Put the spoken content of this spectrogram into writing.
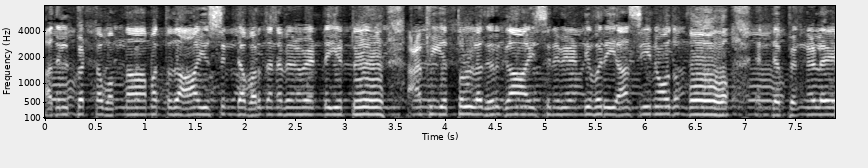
അതിൽപ്പെട്ട ഒന്നാമത്തത് ആയുസിന്റെ വർധനവിന് വേണ്ടിയിട്ട് അഭിയത്തുള്ള ദീർഘായുസിന് വേണ്ടി ഒരു യാസീനോദുമ്പോ എന്റെ പെങ്ങളെ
